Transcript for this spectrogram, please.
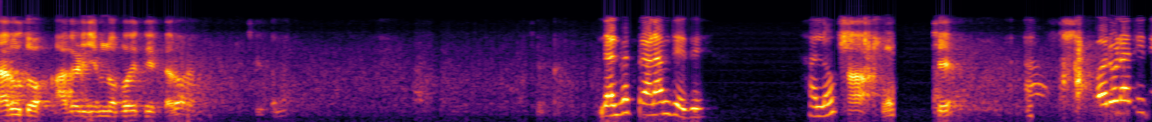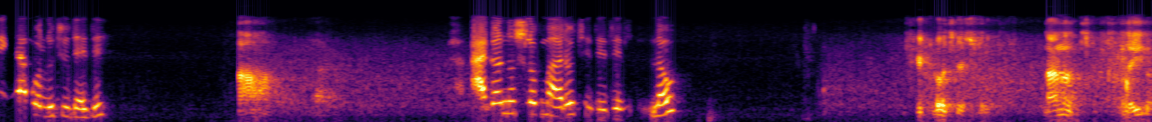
સારું તો આગળ જેમનો હોય તે કરો. દંડવત પ્રણામ જેજે હેલો? હા છે? બરોડાથી જીજ્ઞા બોલું છું જેજે હા. આગળનો શ્લોક મારો છે જેજે લઉં? કેટલો છે શ્લોક? નાનો છે લઈ લો.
